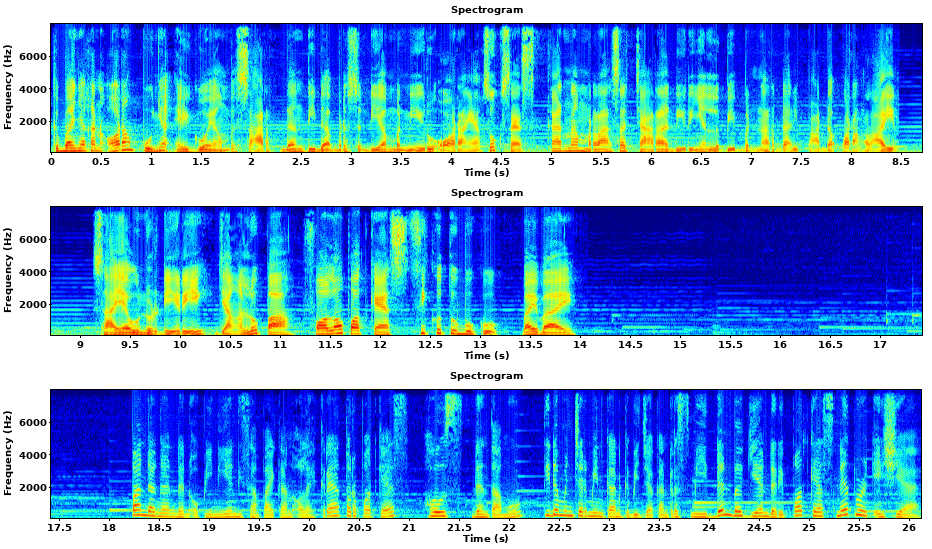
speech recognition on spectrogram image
Kebanyakan orang punya ego yang besar dan tidak bersedia meniru orang yang sukses karena merasa cara dirinya lebih benar daripada orang lain. Saya undur diri, jangan lupa follow podcast Sikutu Buku. Bye-bye. Pandangan dan opini yang disampaikan oleh kreator podcast, host, dan tamu tidak mencerminkan kebijakan resmi dan bagian dari podcast Network Asia.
